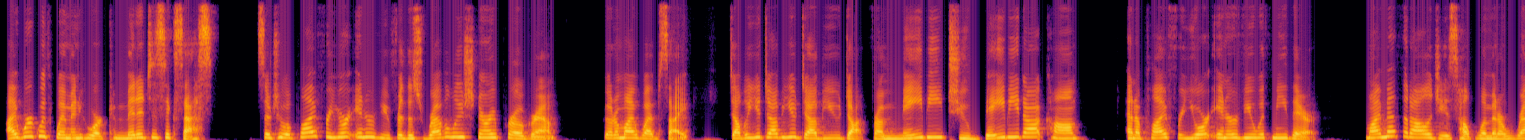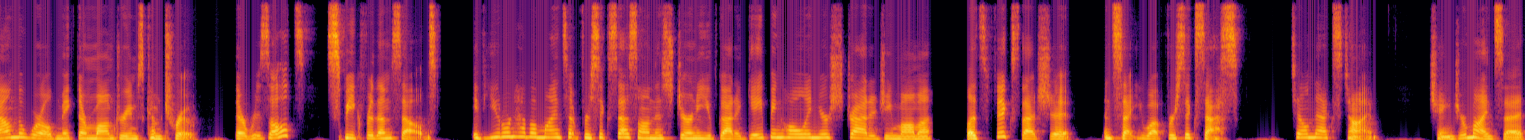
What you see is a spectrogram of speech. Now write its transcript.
I work with women who are committed to success so to apply for your interview for this revolutionary program, go to my website, www.frommaybe2baby.com, and apply for your interview with me there. My methodology has helped women around the world make their mom dreams come true. Their results speak for themselves. If you don't have a mindset for success on this journey, you've got a gaping hole in your strategy, mama. Let's fix that shit and set you up for success. Till next time, change your mindset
